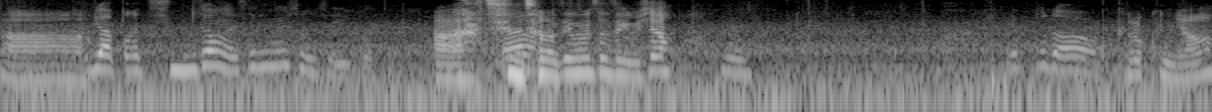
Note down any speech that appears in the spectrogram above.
아, 우리 아빠가 진정한 생물 선생이거든. 아 진정한 생물 선생님이셔? 네. 예쁘다. 그렇군요.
